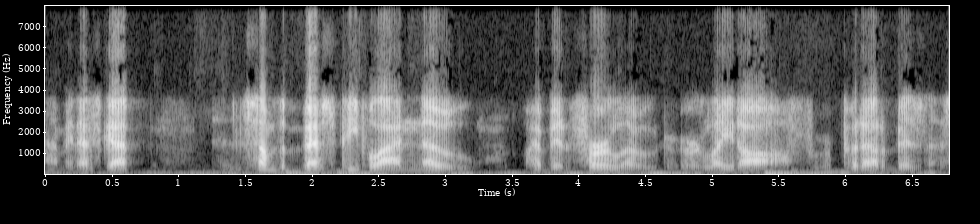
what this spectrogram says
I mean, that's got some of the best people I know have been furloughed or laid off or put out of business.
